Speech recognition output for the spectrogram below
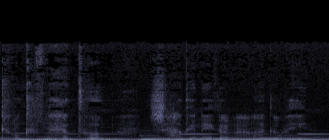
क्योंकि मैं तो शादी नहीं करना ना कभी।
